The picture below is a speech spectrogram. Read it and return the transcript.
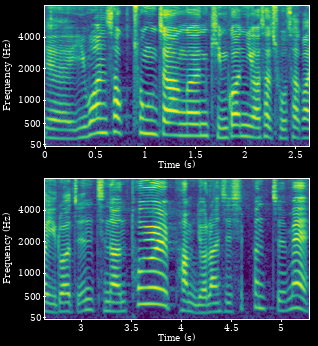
예, 이원석 총장은 김건희 여사 조사가 이뤄진 지난 토요일 밤 11시 10분쯤에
